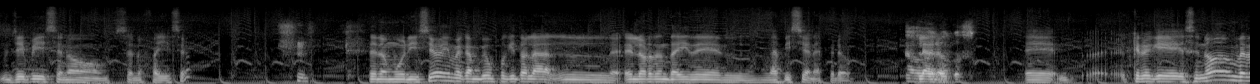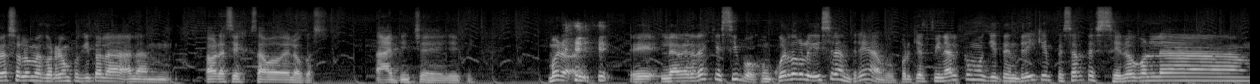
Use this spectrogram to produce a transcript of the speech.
JP se nos, se nos falleció. se nos murició y me cambió un poquito la- el, el orden de ahí de las visiones, pero Estado Claro. locos. eh, creo que si no, en verdad solo me corrió un poquito la, la- Ahora sí es sábado de locos. Ay, pinche JP. Bueno, eh, la verdad es que sí, po, concuerdo con lo que dice la Andrea, po, porque al final como que tendréis que empezar de cero con la...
